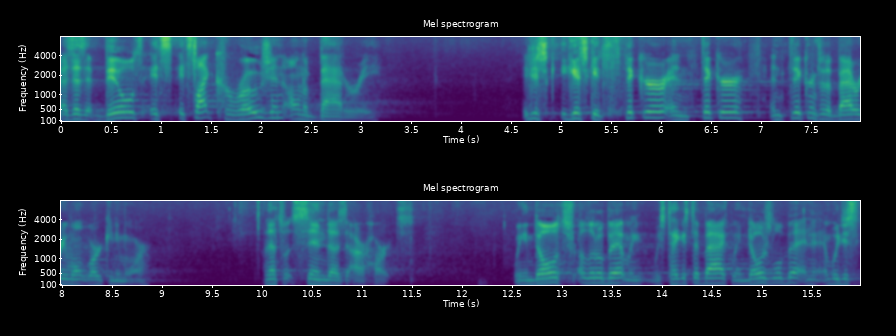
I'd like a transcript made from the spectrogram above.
as, as it builds? It's, it's like corrosion on a battery. It just, it just gets thicker and thicker and thicker until the battery won't work anymore. And that's what sin does to our hearts. We indulge a little bit, we, we take a step back, we indulge a little bit, and, and we just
